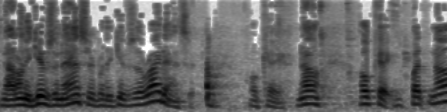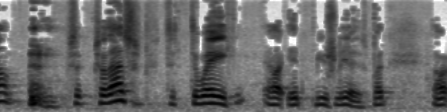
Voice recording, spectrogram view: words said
not only gives an answer, but it gives the right answer. Okay, now, okay, but now, so, so that's th- the way uh, it usually is. But uh,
